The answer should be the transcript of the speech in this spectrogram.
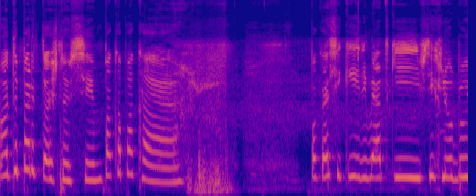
Ну, а тепер точно всім пока-пока. Пока, сіки, ребятки, всіх люблю.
